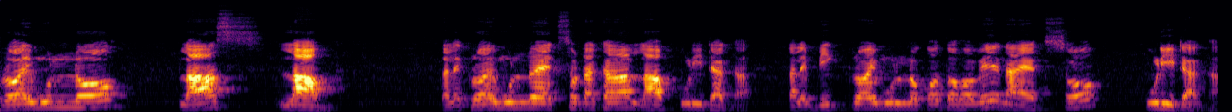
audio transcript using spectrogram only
ক্রয় মূল্য প্লাস লাভ। তাহলে ক্রয় মূল্য একশো টাকা, লাভ কুড়ি টাকা। তাহলে বিক্রয় মূল্য কত হবে না একশো কুড়ি টাকা?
